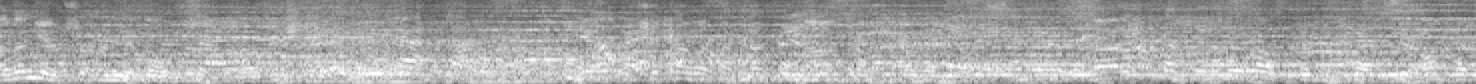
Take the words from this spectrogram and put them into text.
Ale nie, czy- nie, dobrze. Ciekawa taka końcówka. No ale takie proste, wystarczy oddać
